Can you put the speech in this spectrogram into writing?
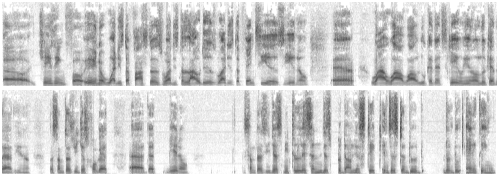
uh, chasing for you know what is the fastest, what is the loudest, what is the fanciest. You know, uh, wow, wow, wow! Look at that scale. You know, look at that. You know, but sometimes we just forget uh, that you know. Sometimes you just need to listen, just put down your stick, and just don't do don't do anything.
